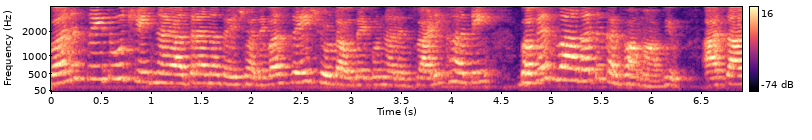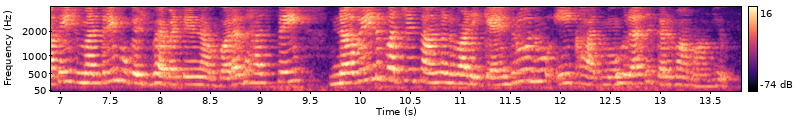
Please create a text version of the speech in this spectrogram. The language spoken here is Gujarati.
વન સેતુ ચેતના યાત્રાના ત્રીજા દિવસે છોટાઉદેપુરના નસવાડી ખાતે ભવ્ય સ્વાગત કરવામાં આવ્યું. આ સાથે જ મંત્રી મુકેશભાઈ પટેલના વરદ હસ્તે નવીન આંગણવાડી કેન્દ્રોનું એક ખાતમુહૂર્ત કરવામાં આવ્યું.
